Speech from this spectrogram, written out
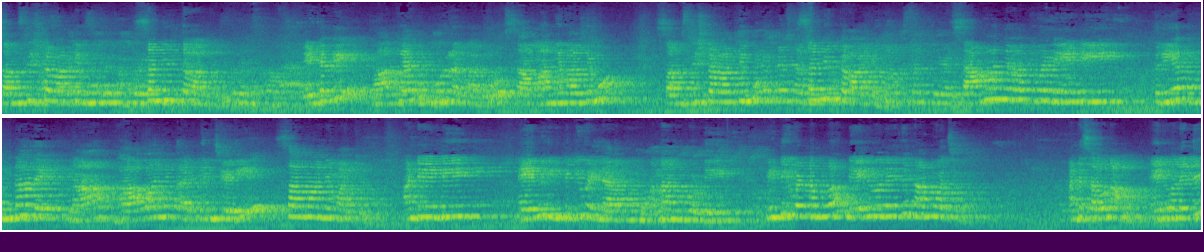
సంశిష్ట వాక్యము సంయుక్త వాక్యము. ఏంటవి వాక్యాలు మూడు రకాలు సామాన్య వాక్యము సంశ్లిష్ట వాక్యం సంయుక్త వాక్యం సామాన్య వాక్యం అంటే ఏంటి? క్రియ ఉన్నా లేకున్నా భావాన్ని ప్రకటించేది సామాన్య వాక్యం అంటే ఏంటి? నేను ఇంటికి వెళ్ళాను అని అనుకోండి. ఇంటికి వెళ్ళడంలో నేను అనేది నామవచనం అంటే సర్వనామం. నేను అనేది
